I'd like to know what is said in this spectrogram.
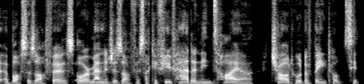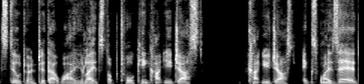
a boss's office or a manager's office, like if you've had an entire childhood of being told, sit still, don't do that, why are you late? Stop talking. Can't you just, can't you just X, Y, Mhm.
